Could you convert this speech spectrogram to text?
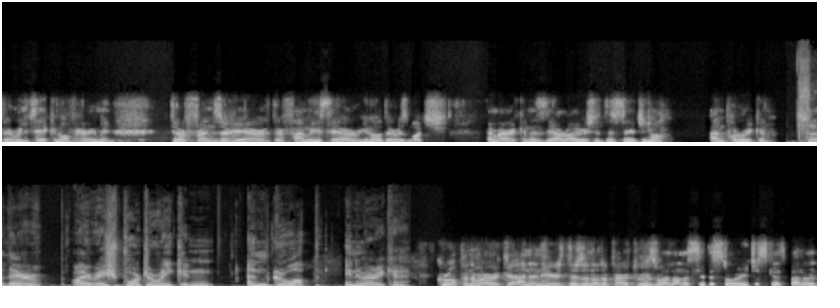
they're really taking over here. I mean, their friends are here, their families here. You know, they're as much American as they are Irish at this stage. You know, and Puerto Rican. So they're Irish, Puerto Rican, and grew up in America grew up in America, and then here's there's another part of it as well. Honestly, the story just gets better.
